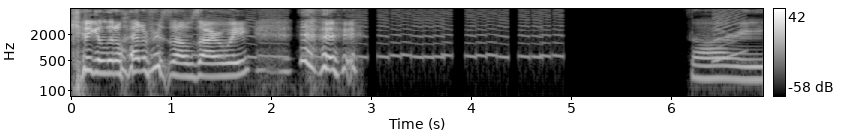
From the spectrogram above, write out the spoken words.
Getting a little ahead of ourselves, are we? Sorry.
